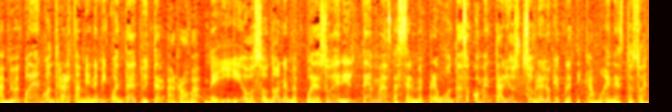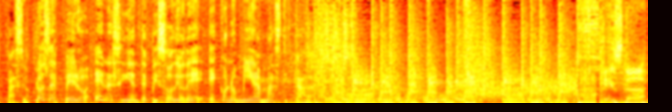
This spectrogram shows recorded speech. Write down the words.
A mí me puede encontrar también en mi cuenta de Twitter arroba BIOSO donde me puede sugerir temas, hacerme preguntas o comentarios sobre lo que platicamos en este su espacio. Los espero en el siguiente episodio de Economía Masticada. Esta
